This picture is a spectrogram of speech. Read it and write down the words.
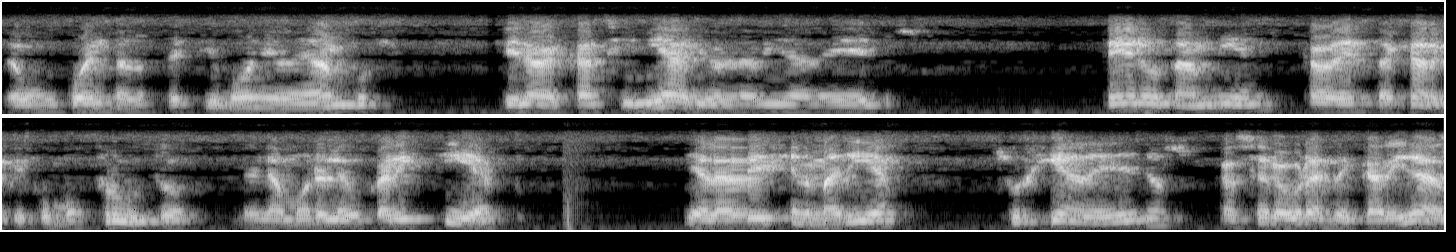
según cuentan los testimonios de ambos, era casi diario en la vida de ellos. Pero también cabe destacar que como fruto del amor a la Eucaristía y a la Virgen María, surgía de ellos hacer obras de caridad.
